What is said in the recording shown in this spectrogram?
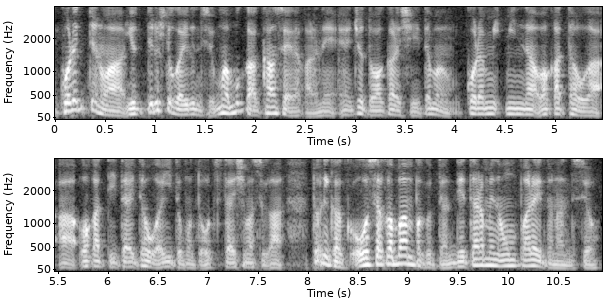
ー、これっていうのは言ってる人がいるんですよ。まあ僕は関西だからね、えちょっとわかるし、多分これはみんな分かった方が、あ分かっていただいた方がいいと思ってお伝えしますが、とにかく大阪万博ってのはデタラメのオンパレードなんですよ。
